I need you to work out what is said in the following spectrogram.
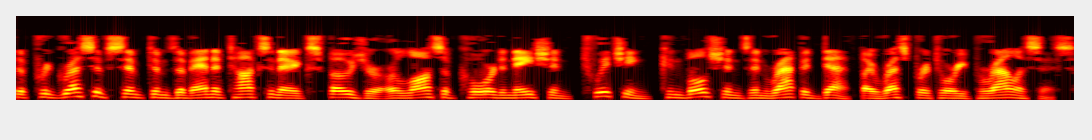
The progressive symptoms of enatoxina exposure are loss of coordination, twitching, convulsions and rapid death by respiratory paralysis.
